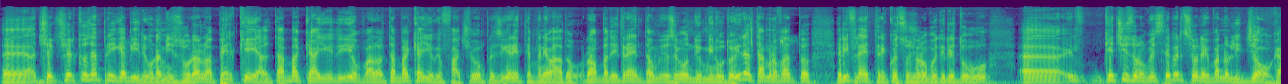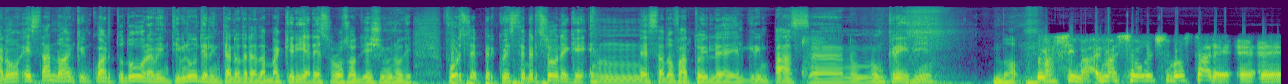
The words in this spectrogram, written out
eh, cer- cerco sempre di capire una misura. Allora, perché al tabaccaio, io vado al tabaccaio che faccio? Compro le sigarette e me ne vado, roba di 30 un secondi, un minuto. In realtà mi hanno fatto riflettere, e questo ce lo puoi dire tu, eh, che ci sono queste persone che vanno lì, giocano e stanno anche un quarto d'ora, 20 minuti all'interno della tabaccheria, adesso non so, 10 minuti. Forse è per queste persone che mm, è stato fatto il, il Green Pass, eh, non, non credi? Boh. Ma sì, ma il massimo che ci può stare è, è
